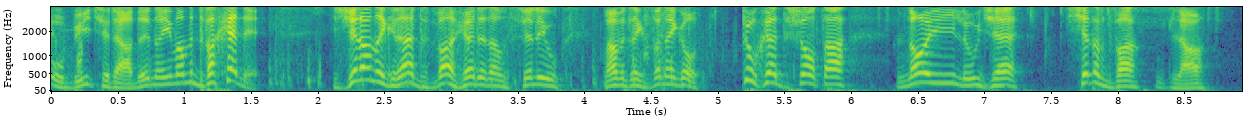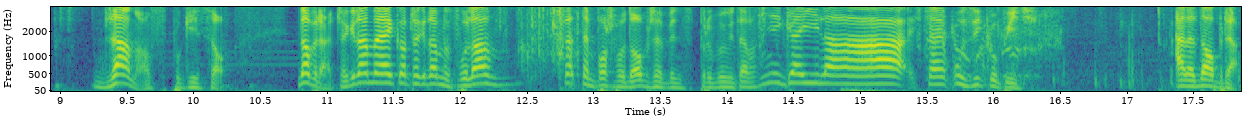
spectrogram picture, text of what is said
ubić rady, no i mamy dwa heady. Zielony gracz, dwa heady nam strzelił. Mamy tak zwanego two headshota. No i ludzie, 7-2 dla, dla nas póki co. Dobra, czy gramy eko, czy gramy fulla? Przedtem poszło dobrze, więc spróbujmy teraz nie Gaila. Chciałem Uzi kupić. Ale dobra.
